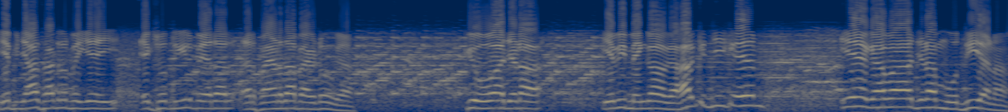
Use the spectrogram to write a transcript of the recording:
ਇਹ 50 60 ਰੁਪਏ ਹੀ 130 ਰੁਪਏ ਦਾ ਰਿਫਾਈਂਡ ਦਾ ਪੈਕਟ ਹੋ ਗਿਆ। ਘਿਓ ਆ ਜਿਹੜਾ, ਇਹ ਵੀ ਮਹਿੰਗਾ ਹੋ ਗਿਆ। ਹਰ ਇੱਕ ਚੀਜ਼ ਇਹ ਹੈਗਾ ਵਾ ਜਿਹੜਾ ਮੋਦੀ ਆ ਨਾ,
